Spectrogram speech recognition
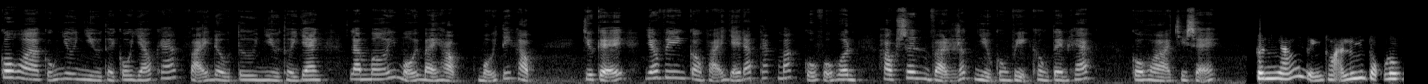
Cô Hòa cũng như nhiều thầy cô giáo khác phải đầu tư nhiều thời gian làm mới mỗi bài học, mỗi tiết học. Chưa kể, giáo viên còn phải giải đáp thắc mắc của phụ huynh, học sinh và rất nhiều công việc không tên khác. Cô Hòa chia sẻ tin nhắn, điện thoại liên tục luôn.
